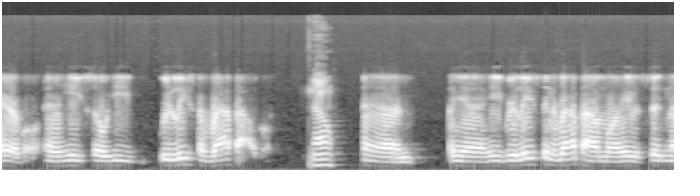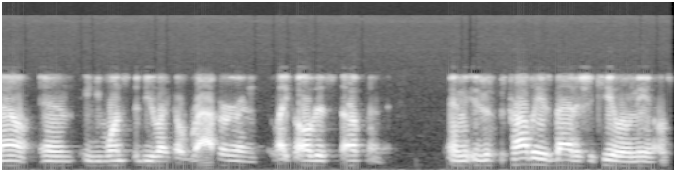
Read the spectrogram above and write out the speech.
terrible. And he so he released a rap album. No. And yeah, he released in the rap album while he was sitting out, and he wants to be like a rapper and like all this stuff, and and it was probably as bad as Shaquille O'Neal's.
